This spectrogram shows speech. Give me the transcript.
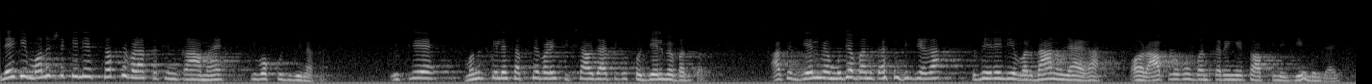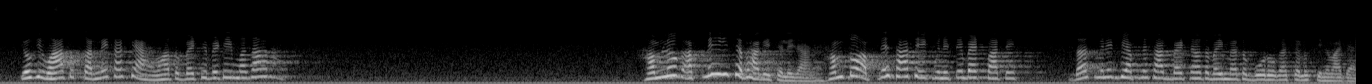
लेकिन मनुष्य के लिए सबसे बड़ा कठिन काम है कि वो कुछ भी ना करे। इसलिए मनुष्य के लिए सबसे बड़ी शिक्षा हो जाती है कि उसको जेल में बंद करो। आखिर जेल में मुझे बंद कर दीजिएगा तो मेरे लिए वरदान हो जाएगा। और आप लोगों को बंद करेंगे तो आपके लिए जेल हो जाएगी। क्योंकि वहाँ तो करने का क्या है? वहाँ तो बैठे बैठे ही मज़ा आ रहा है। हम लोग अपने ही से भागे चले जा रहे हैं। हम तो अपने साथ एक मिनट में बैठ पाते। दस मिनट भी अपने साथ बैठना हो तो भाई मैं तो बोर होगा चलो सिनेमा जाए।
